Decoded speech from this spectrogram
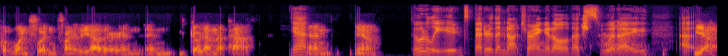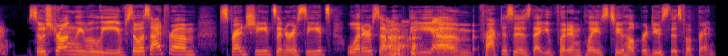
put one foot in front of the other and and go down that path. Yeah. And you know. Totally. It's better than not trying at all. That's what i uh, yeah. so strongly believe. So aside from spreadsheets and receipts what are some of the um, practices that you've put in place to help reduce this footprint?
